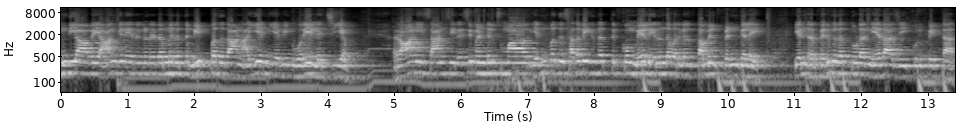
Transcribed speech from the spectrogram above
இந்தியாவை ஆங்கிலேயர்களிடமிருந்து மீட்பதுதான் ஐஎன்ஏவின் ஒரே லட்சியம். ராணி சான்சி ரெசிமெண்டில் சுமார் எண்பது சதவிகிதத்துக்கும் மேல் இருந்தவர்கள் தமிழ் பெண்களே. என்ற பெருமிதத்துடன் நேதாஜி குறிப்பிட்டார்.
